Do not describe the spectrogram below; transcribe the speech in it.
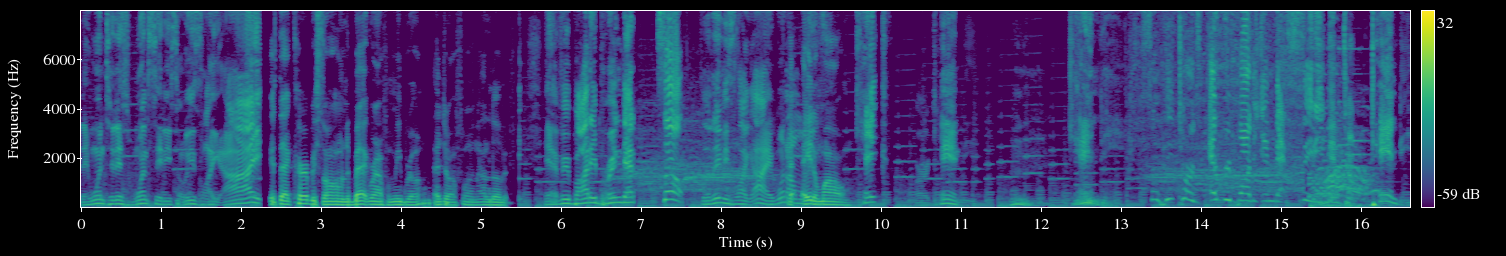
They went to this one city, so he's like, all right, It's that Kirby song in the background for me, bro. That joint fun. I love it. Everybody bring that up. So then he's like, all right, what I I'm ate them all. Cake or candy? Mm, candy. So he turns everybody in that city into candy.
